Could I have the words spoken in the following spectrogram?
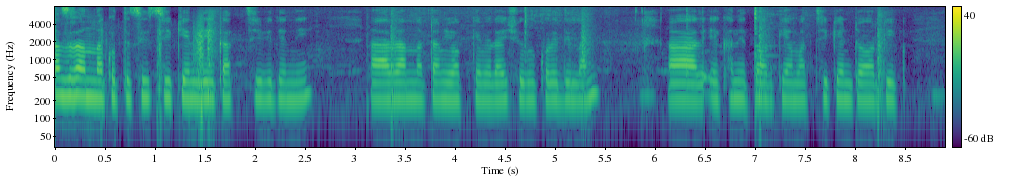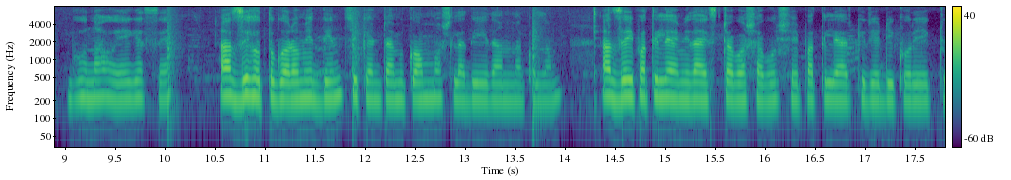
আজ রান্না করতেছি চিকেন দিয়ে কাচ্চি বিরিয়ানি আর রান্নাটা আমি অফ ক্যামেরায় শুরু করে দিলাম। আর এখানে তো আর কি আমার চিকেনটা আর কি ভুনা হয়ে গেছে। আর যেহেতু গরমের দিন, চিকেনটা আমি কম মশলা দিয়ে রান্না করলাম। আর যেই পাতিলে আমি রাইসটা বসাবো, সেই পাতিলে আর কি রেডি করে একটু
